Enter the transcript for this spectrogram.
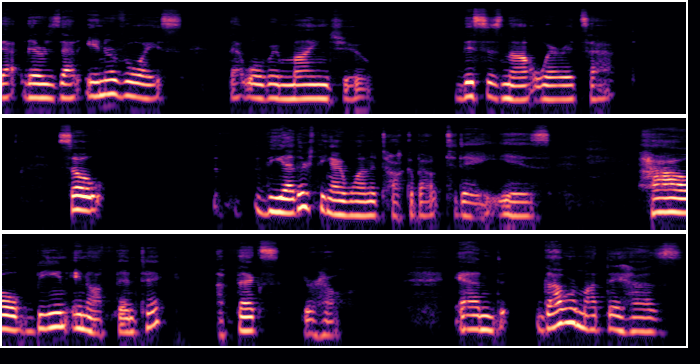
that there's that inner voice that will remind you this is not where it's at. So, the other thing I want to talk about today is how being inauthentic affects your health. And Gabor Mate has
